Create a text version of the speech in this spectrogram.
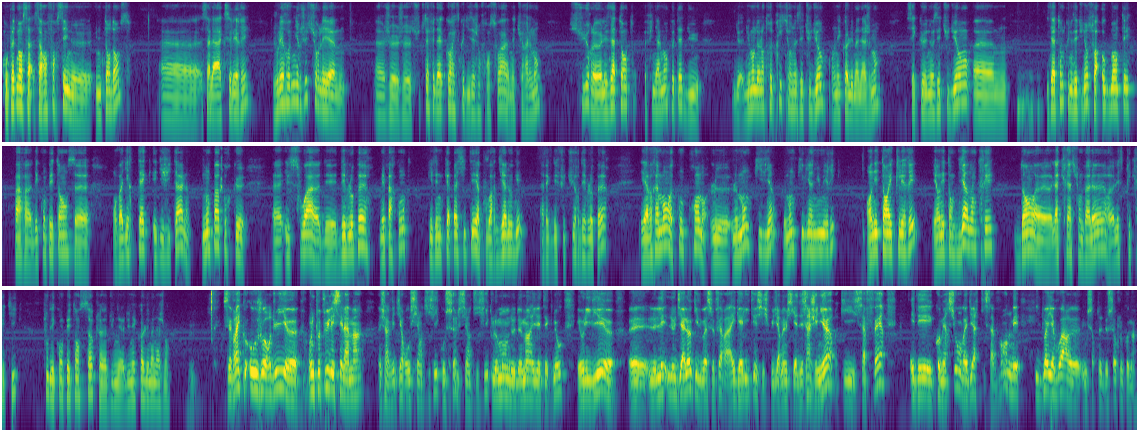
Complètement, ça, a renforcé une, tendance, ça l'a accéléré. Je voulais revenir juste sur les. je, suis tout à fait d'accord avec ce que disait Jean-François, naturellement, sur les attentes, finalement, peut-être du, du monde de l'entreprise sur nos étudiants en école de management, c'est que nos étudiants, euh, attendent que nos étudiants soient augmentés par euh, des compétences, euh, on va dire tech et digitales, non pas pour qu'ils soient des développeurs, mais par contre qu'ils aient une capacité à pouvoir dialoguer avec des futurs développeurs et à vraiment comprendre le, monde qui vient, le monde qui vient numérique, en étant éclairé et en étant bien ancré dans la création de valeur, l'esprit critique, toutes les compétences socles d'une école de management. C'est vrai qu'aujourd'hui, euh, on ne peut plus laisser la main, j'ai envie de dire, aux scientifiques, aux seuls scientifiques. Le monde de demain, il est techno. Et Olivier, le, dialogue, il doit se faire à égalité, si je puis dire, même s'il y a des ingénieurs qui savent faire et des commerciaux, on va dire, qui savent vendre, mais il doit y avoir une sorte de socle commun.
